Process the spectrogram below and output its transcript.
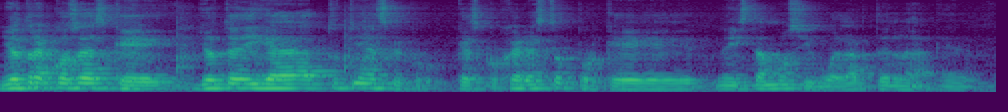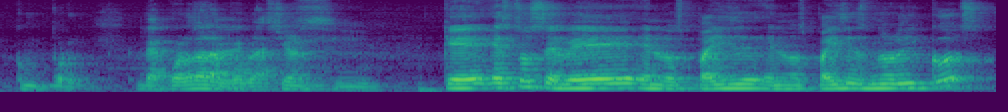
Y otra cosa es que yo te diga, tú tienes que, que escoger esto porque necesitamos igualarte en la, en- como por- de acuerdo a la Sí, población. Sí. Que esto se ve en los países, en los países nórdicos,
